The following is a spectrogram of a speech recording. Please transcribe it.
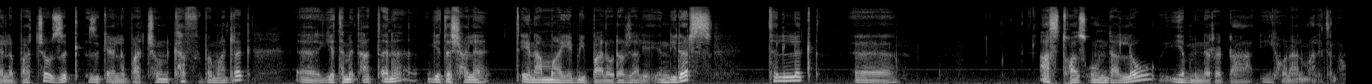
ያለባቸው ዝቅ ዝቅ ያለባቸውን ከፍ በማድረግ የተመጣጠነ የተሻለ ጤናማ የሚባለው ደረጃ ላይ እንዲደርስ ትልቅ አስተዋጽኦ እንዳለው የምንረዳ ይሆናል ማለት ነው።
